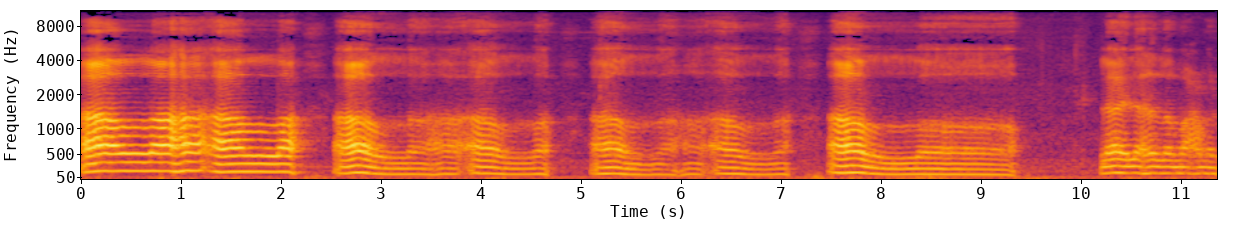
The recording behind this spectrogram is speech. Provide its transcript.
Allah Allah Allah Allah Allah Allah الله. لا إله إلا الله محمد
